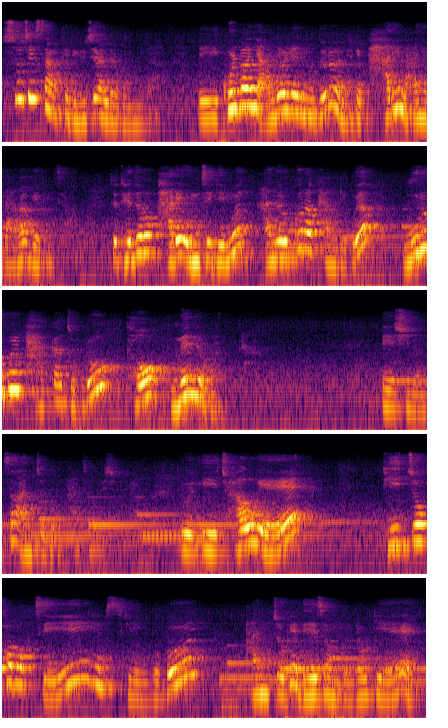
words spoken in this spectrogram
수직 상태로 유지하려고 합니다. 이 골반이 안 열리는 분들은 이렇게 발이 많이 나가게 되죠. 되도록 발의 움직임은 안으로 끌어당기고요. 무릎을 바깥쪽으로 더 보내려고 합니다. 내쉬면서 안쪽으로 가져오시고요. 이 좌우에 뒤쪽 허벅지, 햄스트링 부분, 안쪽에 내전근 여기에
